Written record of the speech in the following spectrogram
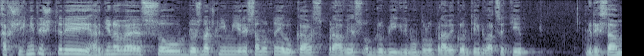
A všichni ty čtyři hrdinové jsou do značné míry samotný Lukas právě z období, kdy mu bylo právě kolem těch 20, kdy sám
